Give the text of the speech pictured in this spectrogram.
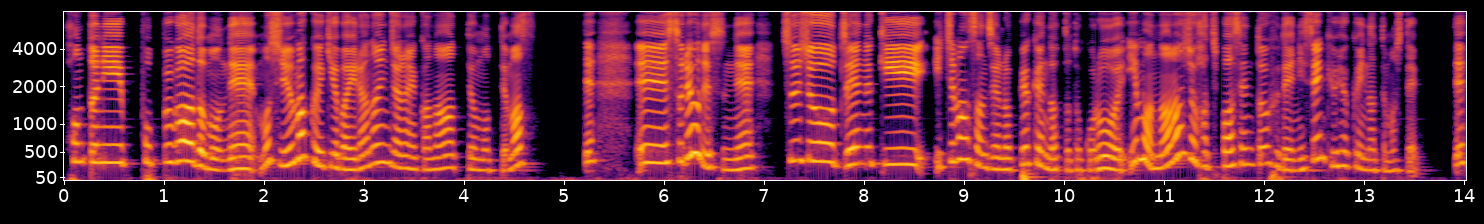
本当にポップガードもね、もしうまくいけばいらないんじゃないかなって思ってます。で、えー、それをですね、通常税抜き13,600円だったところ、今78%オフで2900円になってまして。で、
